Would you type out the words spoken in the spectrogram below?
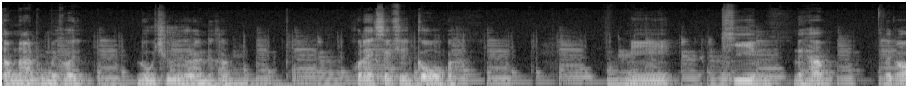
ตำนานผมไม่ค่อยรู้ชื่อเท่าไหร่นะครับ คนแรกเซฟเชนโก้ปะ คีนนะครับ แล้วก็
